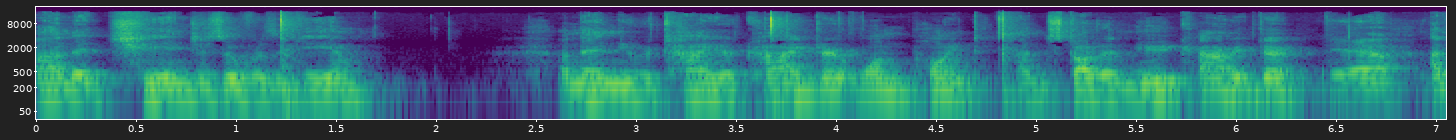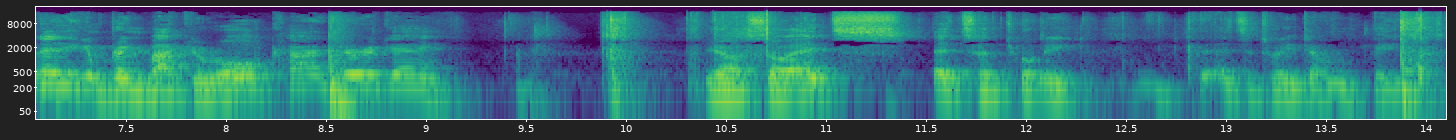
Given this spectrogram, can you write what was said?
And it changes over the game. And then you retire your character at one point and start a new character. Yeah. And then you can bring back your old character again. You know, so it's it's a totally it's a totally different beast.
